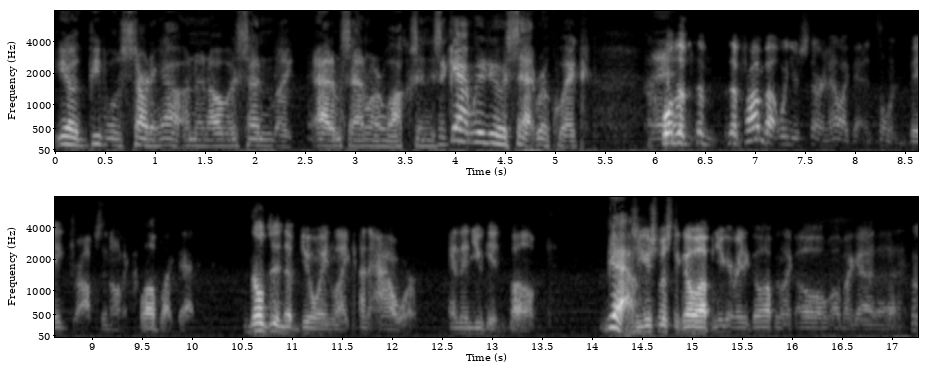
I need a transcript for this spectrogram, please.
you know, people are starting out and then all of a sudden like Adam Sandler walks in, he's like, yeah, I'm gonna do a set real quick. Well, the, the the problem about when you're starting out like that and someone big drops in on a club like that, they'll end up doing like an hour, and then you get bumped. yeah, So you're supposed to go up and you get ready to go up and like, oh, oh my god, uh,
